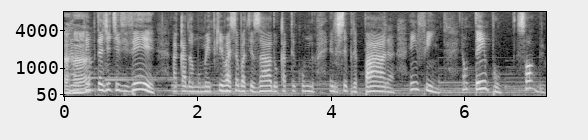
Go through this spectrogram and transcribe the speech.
É Aham. um tempo da gente viver a cada momento. Quem vai ser batizado, o catecúmeno, ele se prepara. Enfim, é um tempo sóbrio.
